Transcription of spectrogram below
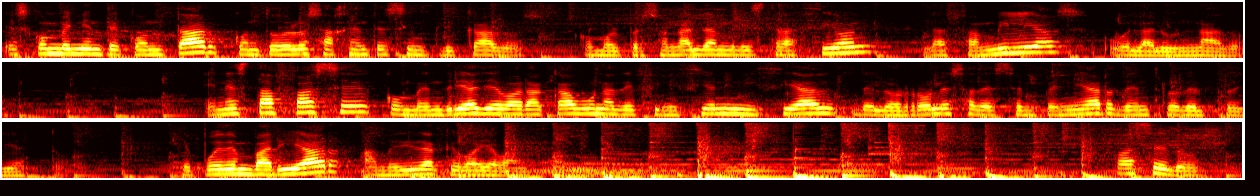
Es conveniente contar con todos los agentes implicados, como el personal de administración, las familias o el alumnado. En esta fase convendría llevar a cabo una definición inicial de los roles a desempeñar dentro del proyecto, que pueden variar a medida que vaya avanzando. Fase 2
